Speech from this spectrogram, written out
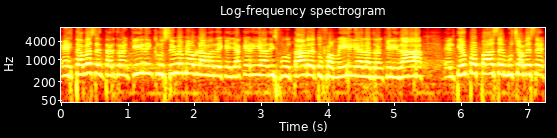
estabas sentar tranquila, inclusive me hablabas de que ya quería disfrutar de tu familia, la tranquilidad. El tiempo pasa y muchas veces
